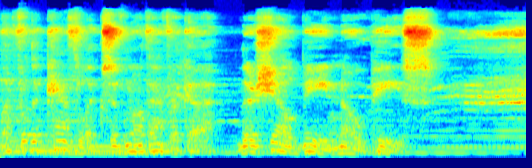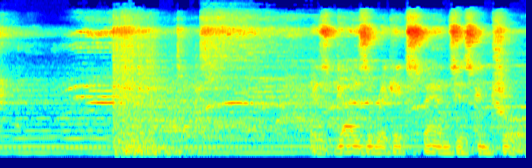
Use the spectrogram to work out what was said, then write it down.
But for the Catholics of North Africa, there shall be no peace. As Geiseric expands his control,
